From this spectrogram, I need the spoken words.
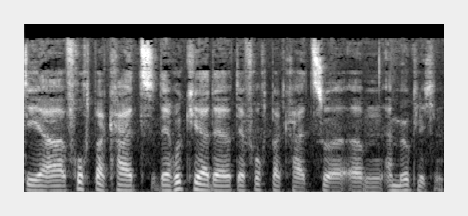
der Fruchtbarkeit, der Rückkehr der, der Fruchtbarkeit zu ähm, ermöglichen.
